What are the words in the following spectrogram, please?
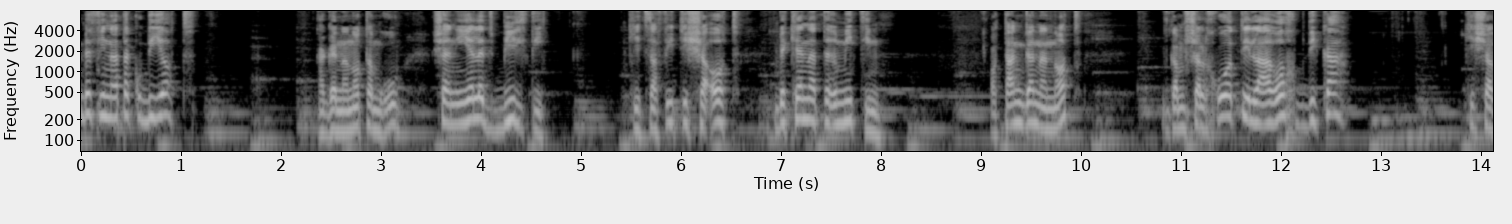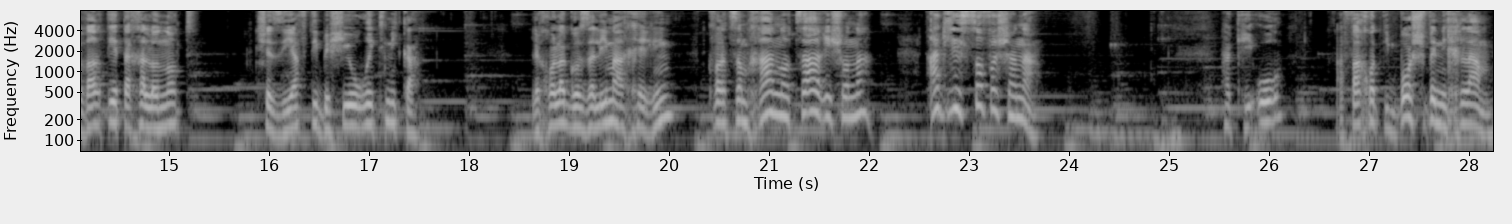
בפינת הקוביות. הגננות אמרו שאני ילד בלתי, כי צפיתי שעות בקן הטרמיטים. אותן גננות גם שלחו אותי לערוך בדיקה, כי שברתי את החלונות כשזייפתי בשיעור ריתמיקה. לכל הגוזלים האחרים כבר צמחה הנוצה הראשונה, עד לסוף השנה. הכיעור הפך אותי בוש ונכלם.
